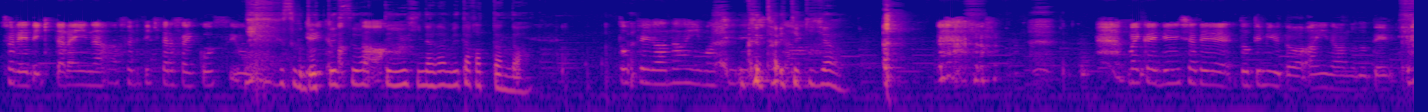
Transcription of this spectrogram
それできたらいいな。それできたら最高っすよ。そう土手座って夕日眺めたかったんだ。土手がない町で具体的じゃん毎回電車で土手見るとあいいなあの土手みたいな。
